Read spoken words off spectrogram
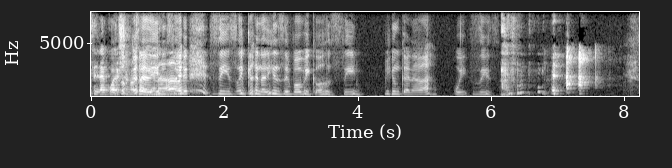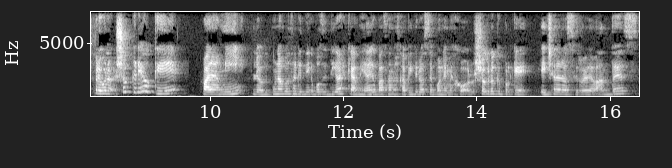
de la cual yo no sabía nada. Sí, soy canadiense fóbico, sí. Vi un Canadá. Uy, sí. Pero bueno, yo creo que para mí lo, una cosa que tiene positiva es que a medida que pasan los capítulos se pone mejor. Yo creo que porque echan a los irrelevantes.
